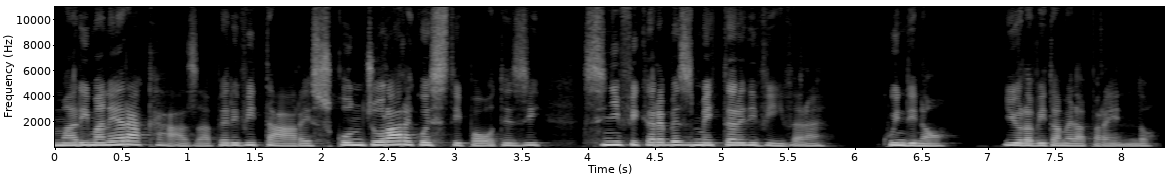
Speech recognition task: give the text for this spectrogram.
Ma rimanere a casa per evitare e scongiurare questa ipotesi significherebbe smettere di vivere. Quindi no, io la vita me la prendo.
